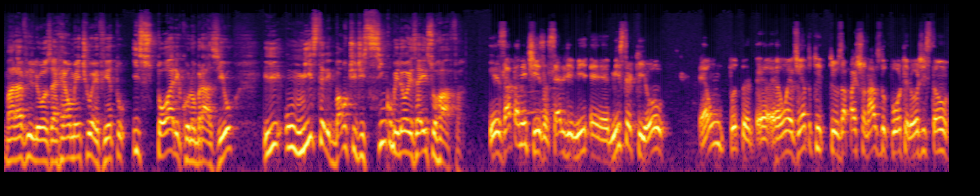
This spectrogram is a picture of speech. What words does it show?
Maravilhoso, é realmente um evento histórico no Brasil e um Mystery Bounty de 5 milhões, é isso, Rafa? Exatamente isso, a série de é, Mr. Kyo é um, puta, é, é, um evento que, que os apaixonados do poker hoje estão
